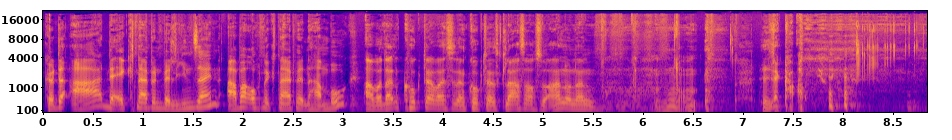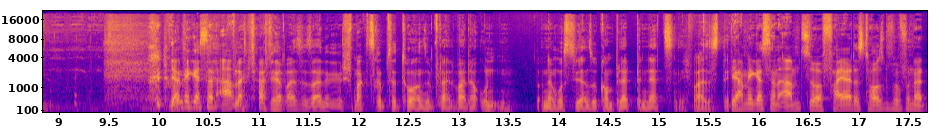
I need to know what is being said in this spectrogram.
könnte A, eine Eckkneipe in Berlin sein, aber auch eine Kneipe in Hamburg. Aber dann guckt er, weißt du, dann guckt er das Glas auch so an und dann. Lecker. Wir haben ja gestern Abend, Vielleicht hat er, weißt du, seine Geschmacksrezeptoren sind vielleicht weiter unten. Und er muss die dann so komplett benetzen. Ich weiß es nicht. wir haben ja gestern Abend zur Feier des 1500.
